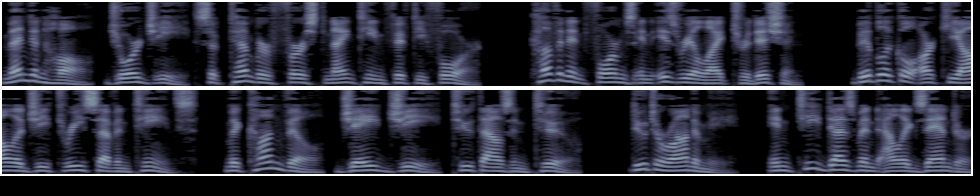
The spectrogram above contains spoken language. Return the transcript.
Mendenhall, George E. September 1, 1954. Covenant Forms in Israelite Tradition. Biblical Archaeology 317. McConville, J. G. 2002. Deuteronomy. In T. Desmond Alexander,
